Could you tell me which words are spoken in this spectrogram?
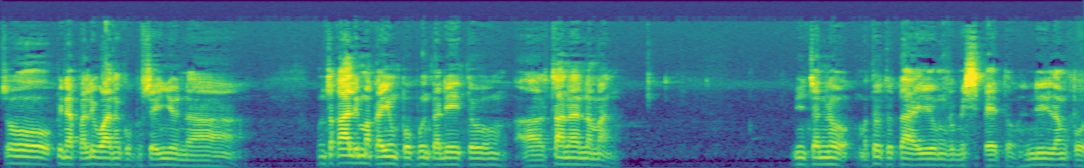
So, pinapaliwanag ko po sa inyo na kung sakali man kayong pupunta dito, ah, sana naman, minsan no, matuto tayo yung rumispeto. Hindi lang po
